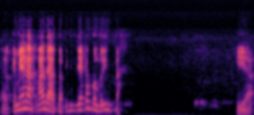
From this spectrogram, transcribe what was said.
Eh, Kemenak ada, tapi dia kan pemerintah. Iya.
